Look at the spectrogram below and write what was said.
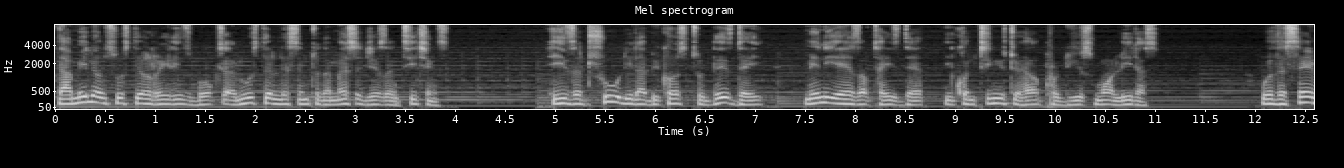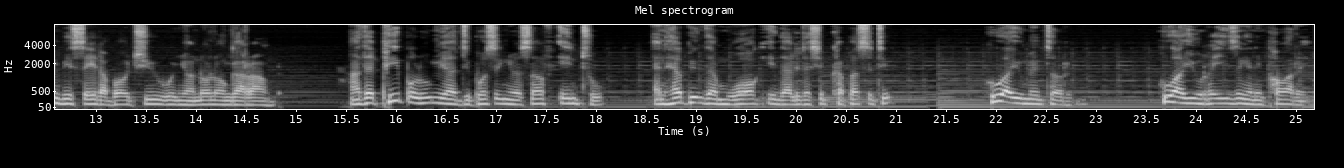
There are millions who still read his books and who still listen to the messages and teachings. He is a true leader because to this day, many years after his death, he continues to help produce more leaders. Will the same be said about you when you are no longer around? Are the people whom you are depositing yourself into and helping them walk in their leadership capacity? Who are you mentoring? Who are you raising and empowering?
